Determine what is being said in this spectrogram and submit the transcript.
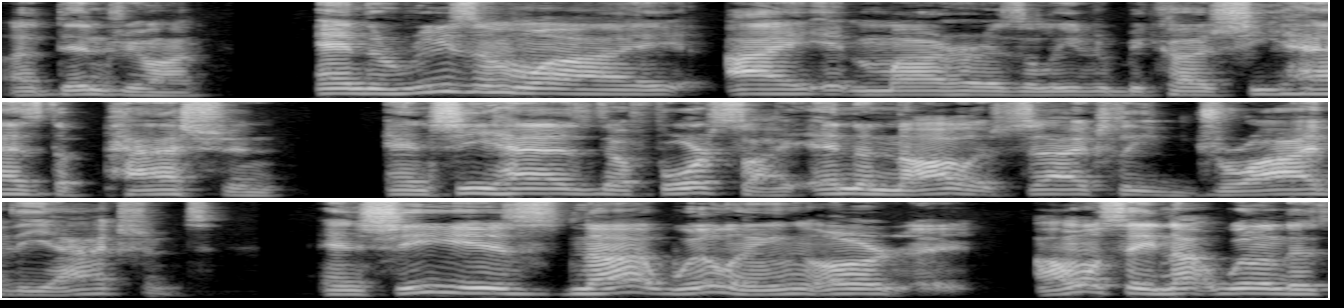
uh, Dendreon. And the reason why I admire her as a leader because she has the passion and she has the foresight and the knowledge to actually drive the actions. And she is not willing, or I won't say not willing to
